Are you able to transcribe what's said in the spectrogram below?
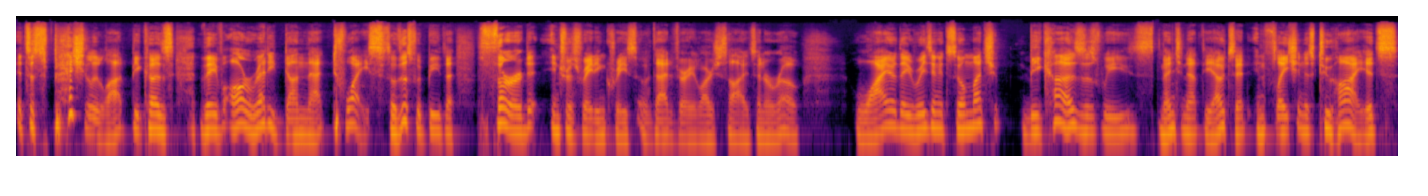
It's especially lot because they've already done that twice. So this would be the third interest rate increase of that very large size in a row. Why are they raising it so much? Because, as we mentioned at the outset, inflation is too high. It's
